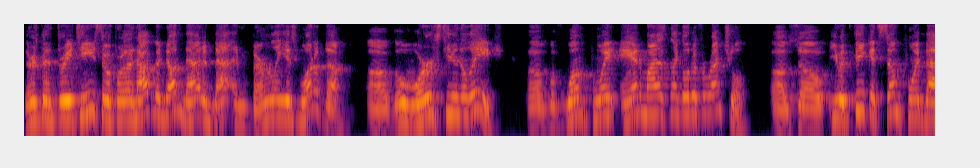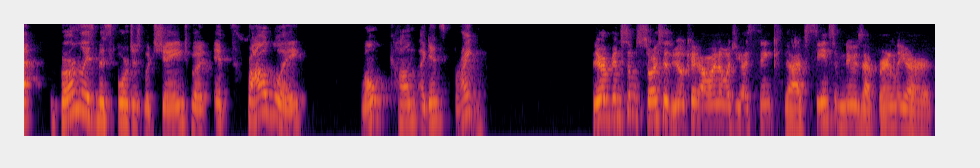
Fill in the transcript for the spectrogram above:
There's been three teams so far that haven't done that, and that and Burnley is one of them. Uh, the worst team in the league, uh, with one point and minus nine goal differential. Uh, so you would think at some point that Burnley's misfortunes would change, but it probably won't come against Brighton. There have been some sources, real quick. I want to know what you guys think. That I've seen some news that Burnley are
